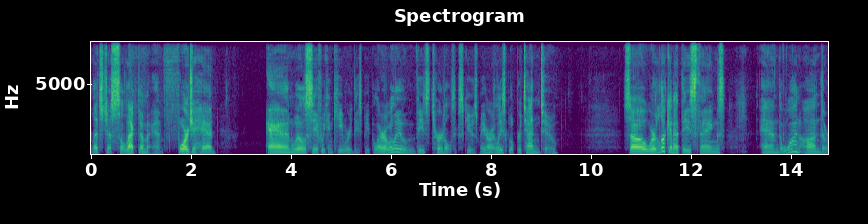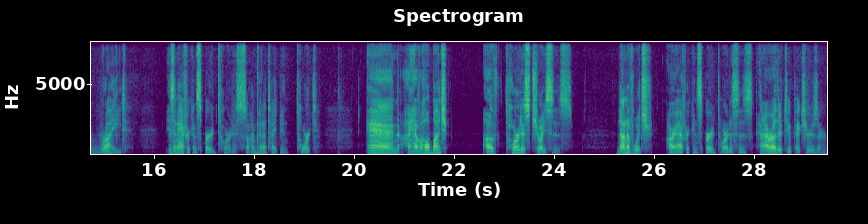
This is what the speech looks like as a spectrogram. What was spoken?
let's just select them and forge ahead and we'll see if we can keyword these people, or will these turtles, excuse me, or at least we'll pretend to. So we're looking at these things, and the one on the right is an African spurred tortoise. So I'm going to type in tort, and I have a whole bunch of tortoise choices, none of which are African spurred tortoises, and our other two pictures are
